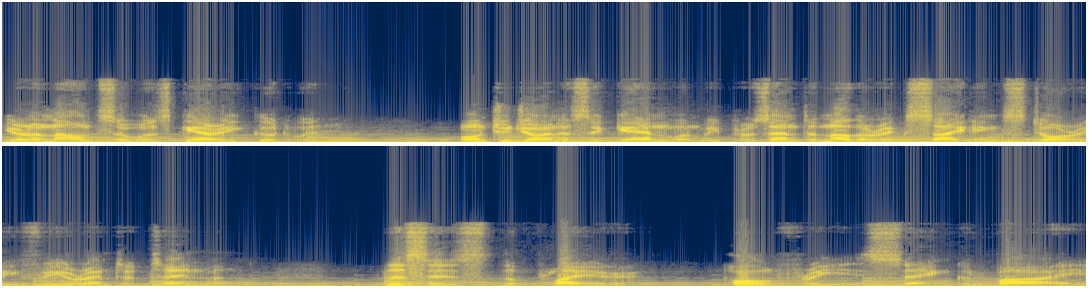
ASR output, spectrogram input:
Your announcer was Gary Goodwin. Won't you join us again when we present another exciting story for your entertainment? This is The Player, Paul Frees saying goodbye.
